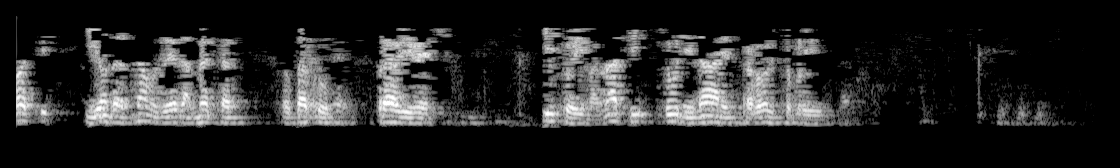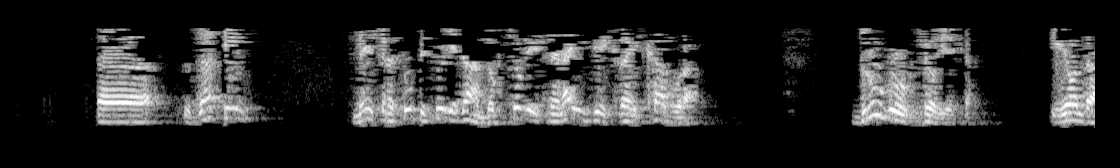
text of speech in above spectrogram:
noći i onda samo za jedan metar tako pravi već. Isto ima. Znači, sudnji dan je strahovito blizu. E, zatim, neće nastupiti sudnji dan, dok čovjek ne najde kraj kabura drugog čovjeka i onda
